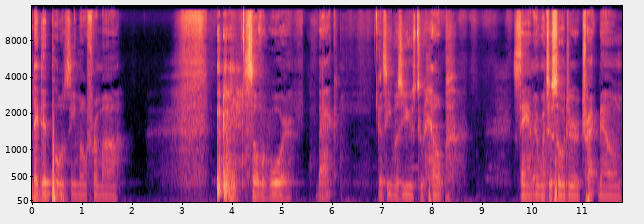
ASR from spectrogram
They did pull Zemo from uh, Civil War back because he was used to help Sam and Winter Soldier track down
